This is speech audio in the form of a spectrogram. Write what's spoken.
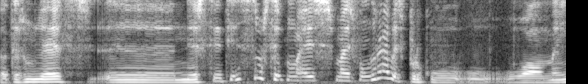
Portanto, as mulheres, uh, neste sentido, são sempre mais, mais vulneráveis, porque o, o, o homem,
